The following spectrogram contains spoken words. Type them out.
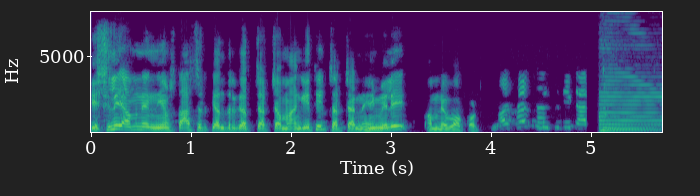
इसलिए हमने नियम शासन के अंतर्गत चर्चा मांगी थी। चर्चा नहीं मिली, हमने वॉकआउट किया।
